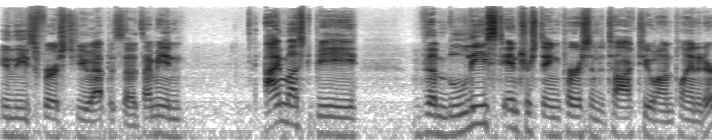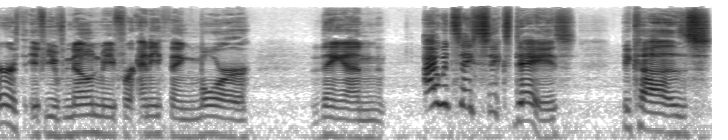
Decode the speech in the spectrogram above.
in these first few episodes. I mean, I must be the least interesting person to talk to on planet Earth if you've known me for anything more than I would say six days, because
